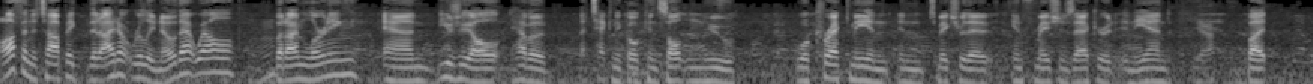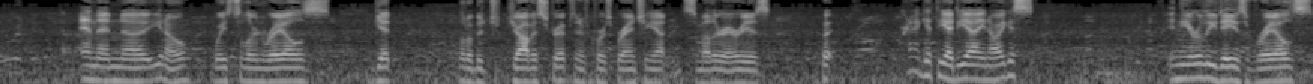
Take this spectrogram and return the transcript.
often a topic that I don't really know that well, but I'm learning, and usually I'll have a, a technical consultant who will correct me and, and to make sure that information is accurate in the end. Yeah. But and then uh, you know ways to learn Rails, get a little bit of JavaScript, and of course branching out in some other areas. But where did I get the idea? You know, I guess in the early days of Rails,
